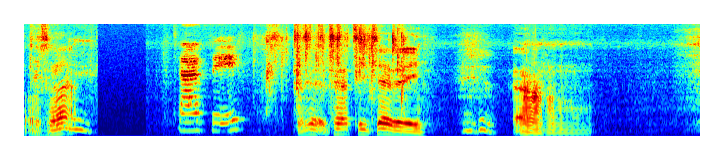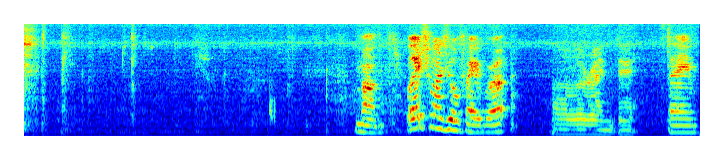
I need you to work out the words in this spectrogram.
What's that? Taffy. Is it a Tatty Teddy? Oh. Mum. Which one's your favourite? Oh, the reindeer. Same.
